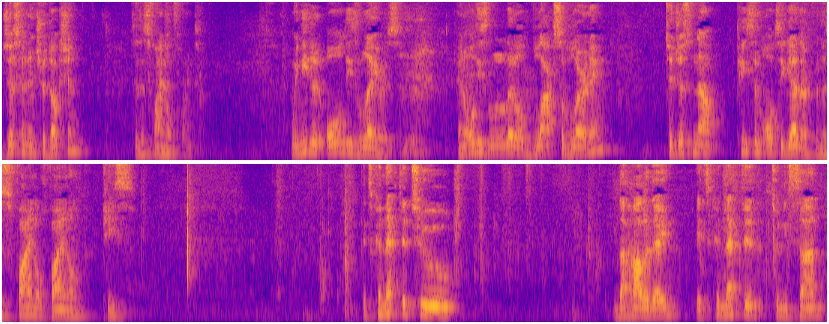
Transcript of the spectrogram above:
just an introduction to this final point. We needed all these layers and all these little blocks of learning to just now piece them all together for this final, final piece. It's connected to the holiday, it's connected to Nisan,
